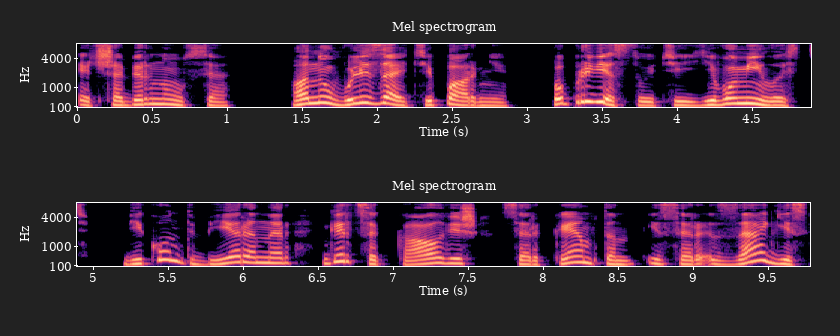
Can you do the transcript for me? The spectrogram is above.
Эдж обернулся. «А ну, вылезайте, парни, поприветствуйте его милость». Виконт Беренер, герцог Калвиш, сэр Кемптон и сэр Загис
